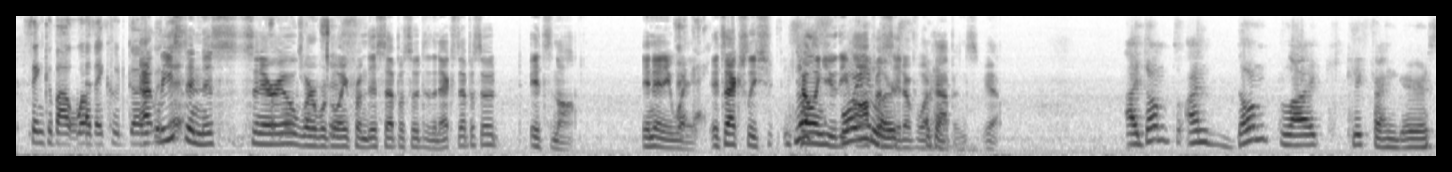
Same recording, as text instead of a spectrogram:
think about where they could go. at with least it. in this scenario where we're going from this episode to the next episode, it's not in any way. Okay. It's actually sh- It's telling you the opposite of what Okay. happens. Yeah. I don't I don't like cliffhangers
